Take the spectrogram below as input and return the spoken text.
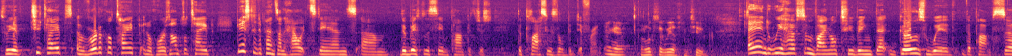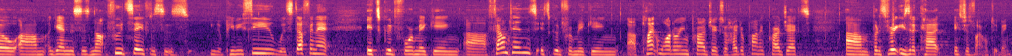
So we have two types, a vertical type and a horizontal type. Basically depends on how it stands. Um, they're basically the same pump, it's just the plastic is a little bit different. Okay, it looks like we have some tube. And we have some vinyl tubing that goes with the pump. So um, again, this is not food safe. This is you know PVC with stuff in it. It's good for making uh, fountains. It's good for making uh, plant watering projects or hydroponic projects. Um, but it's very easy to cut. It's just vinyl tubing.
